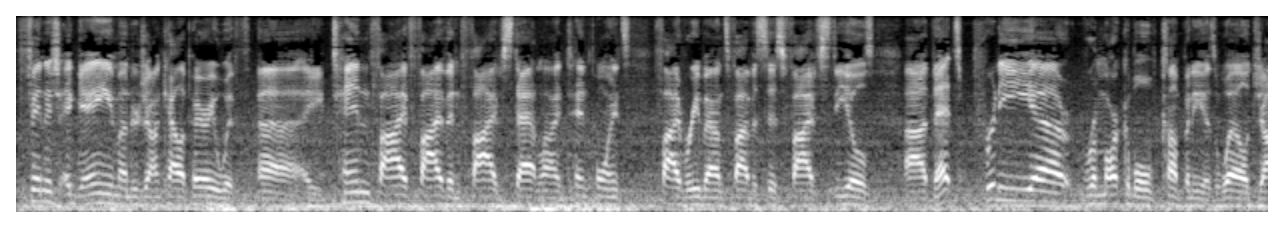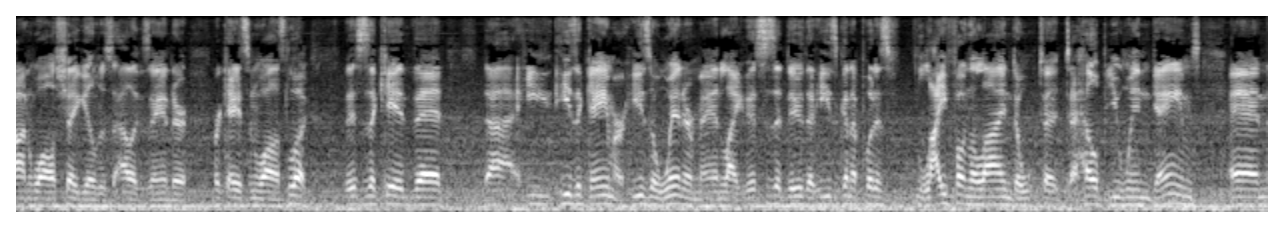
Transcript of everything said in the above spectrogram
finish a game under John Calipari with uh, a 10, 5, 5, and 5 stat line 10 points, 5 rebounds, 5 assists, 5 steals. Uh, that's pretty uh, remarkable company as well. John Wall, Shai Gilgeous-Alexander, for Cason Wallace. Look, this is a kid that uh, he he's a gamer. He's a winner, man. Like this is a dude that he's to put his life on the line to, to, to help you win games. And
